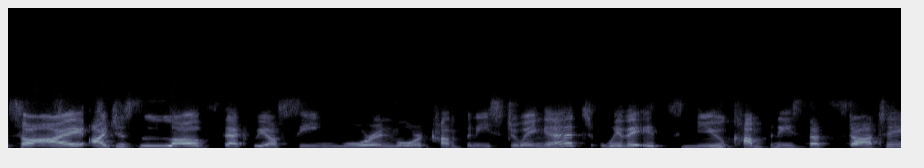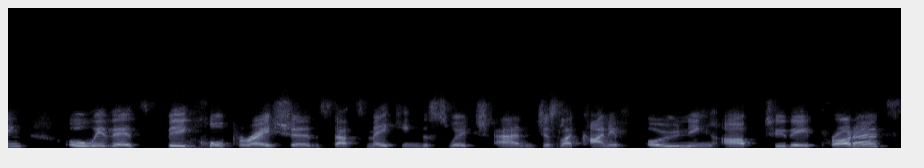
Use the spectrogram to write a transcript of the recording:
so I I just love that we are seeing more and more companies doing it, whether it's new companies that's starting or whether it's big corporations that's making the switch and just like kind of owning up to their products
